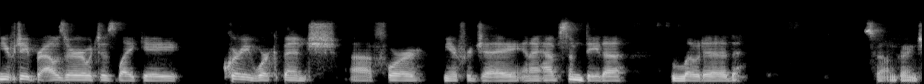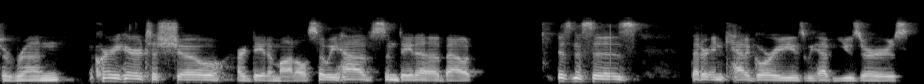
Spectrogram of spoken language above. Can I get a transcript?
Neo4j browser, which is like a query workbench uh, for Neo4j. and I have some data loaded. So I'm going to run a query here to show our data model. So we have some data about businesses that are in categories. We have users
